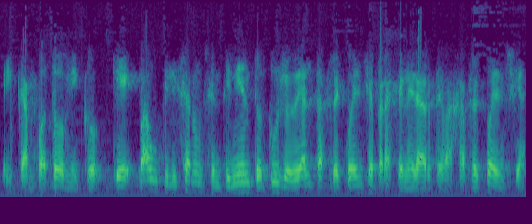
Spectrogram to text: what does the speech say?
el campo atómico, que va a utilizar un sentimiento tuyo de alta frecuencia para generarte baja frecuencia.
